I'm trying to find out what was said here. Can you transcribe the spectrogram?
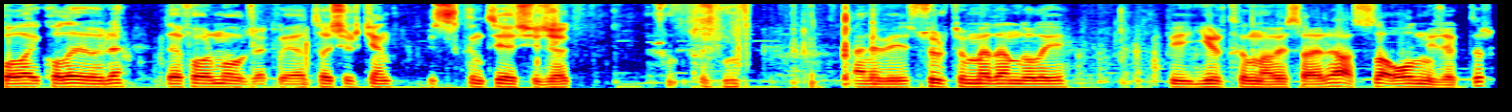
kolay kolay öyle deforme olacak veya taşırken bir sıkıntı yaşayacak. Şunu. Hani bir sürtünmeden dolayı bir yırtılma vesaire asla olmayacaktır.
